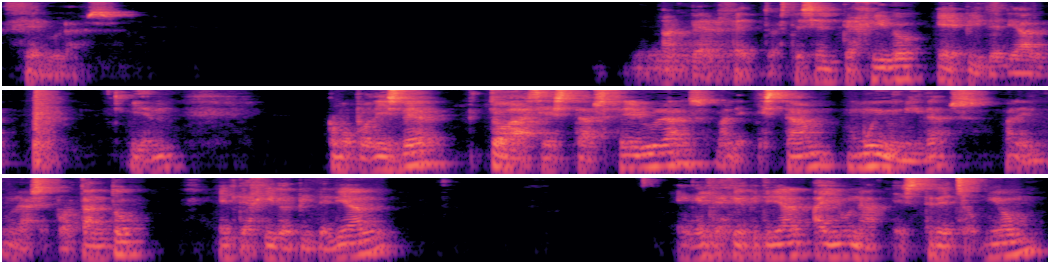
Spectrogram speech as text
células. Ah, perfecto, este es el tejido epitelial. Bien, como podéis ver, todas estas células ¿vale? están muy unidas, ¿vale? por tanto, el tejido epitelial, en el tejido epitelial hay una estrecha unión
